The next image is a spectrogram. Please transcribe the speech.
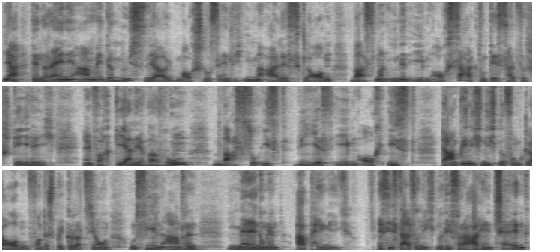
Ja, denn reine Anwender müssen ja eben auch schlussendlich immer alles glauben, was man ihnen eben auch sagt. Und deshalb verstehe ich einfach gerne, warum was so ist, wie es eben auch ist. Dann bin ich nicht nur vom Glauben, von der Spekulation und vielen anderen Meinungen abhängig. Es ist also nicht nur die Frage entscheidend,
